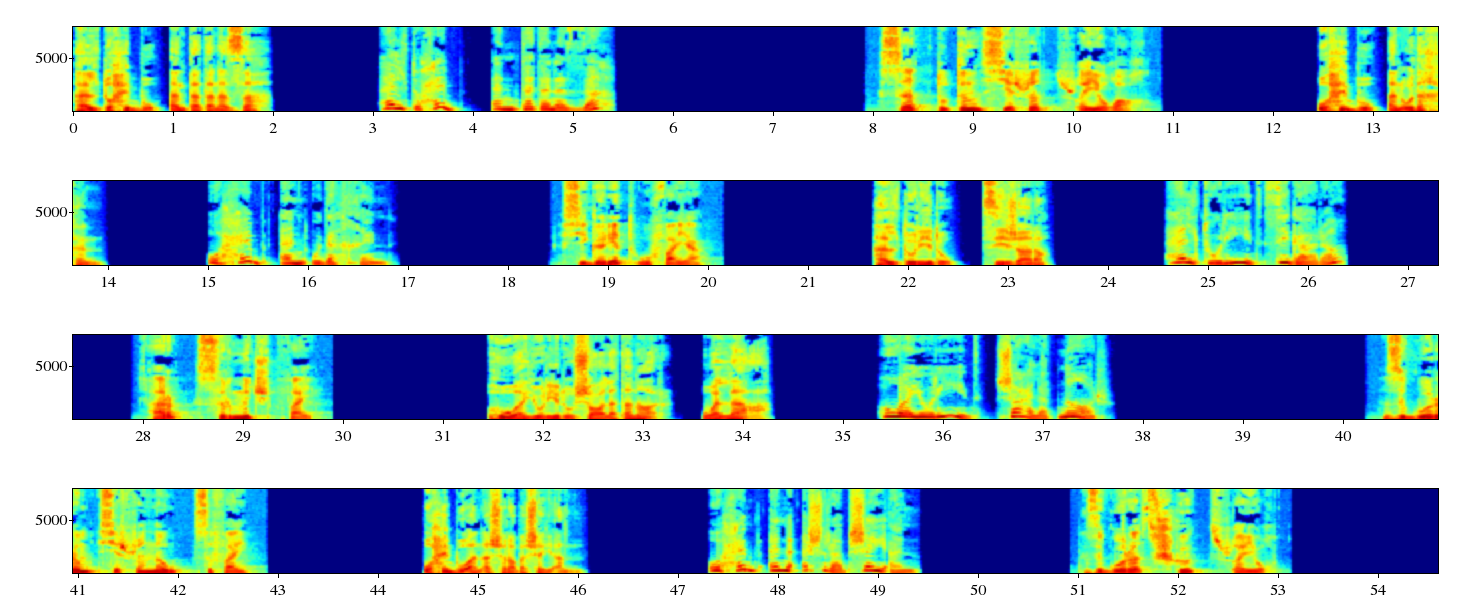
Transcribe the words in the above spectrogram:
هل تحب أن تتنزه؟ هل تحب أن تتنزه؟ Сэ тутын сешъо шӏоигъуагъ. أحب أن أدخن أحب أن أدخن Сигарет уфая? هل تريد سيجارة؟ هل تريد سيجارة؟ Ар сырныкӏ фай. هو يريد شعلة نار ولاعة هو يريد شعلة نار Зыгорэм сешъонэу сыфай. أحب أن أشرب شيئا أحب أن أشرب شيئا Зыгорэ сшхы сшӏоигъу.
